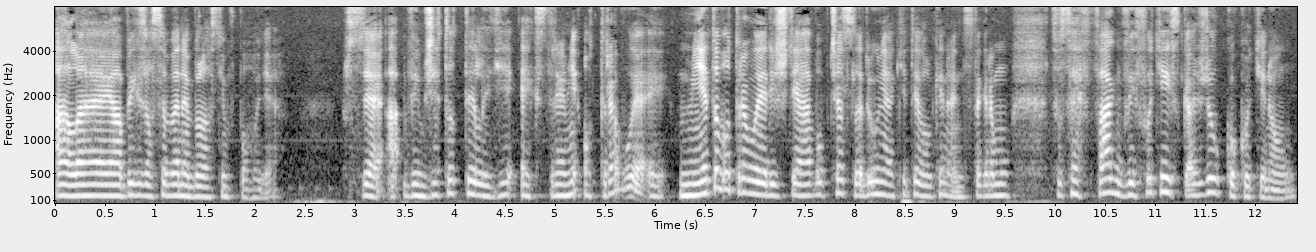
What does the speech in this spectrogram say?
ale já bych za sebe nebyla s tím v pohodě. Prostě a vím, že to ty lidi extrémně otravuje i. Mě to otravuje, když já občas sleduju nějaký ty holky na Instagramu, co se fakt vyfotí s každou kokotinou.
